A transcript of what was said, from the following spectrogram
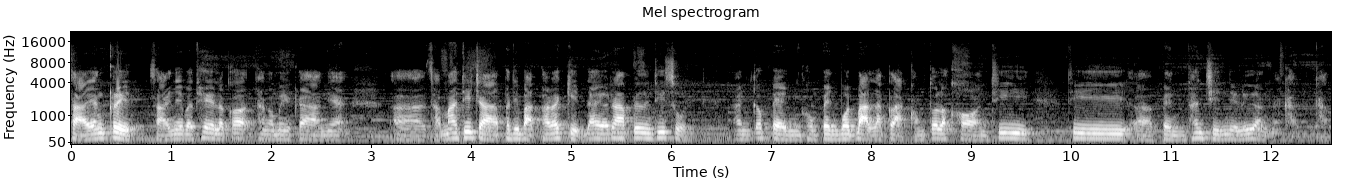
สายอังกฤษ สายในประเทศแล้วก็ทางอเมริกาเนี่ยสามารถที่จะปฏิบัติภารกิจได้ราบรื่นที่สุด อันก็เป็นคงเป็นบทบาทหลักๆ ของตัวละครที่ที่เป็นท่านชิ้นในเรื่องนะครับครับ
